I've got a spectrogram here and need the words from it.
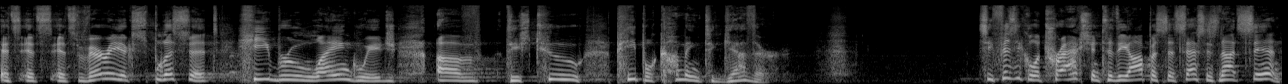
it's, it's, it's very explicit Hebrew language of these two people coming together. See, physical attraction to the opposite sex is not sin.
